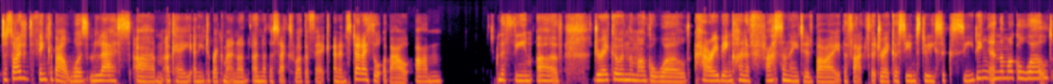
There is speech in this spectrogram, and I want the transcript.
decided to think about was less um okay, I need to recommend an- another sex worker fic and instead I thought about um the theme of Draco in the Muggle world, Harry being kind of fascinated by the fact that Draco seems to be succeeding in the Muggle world,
